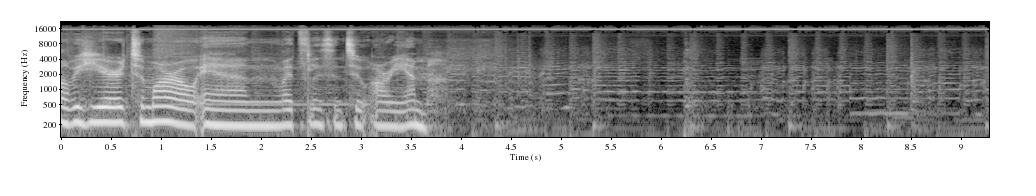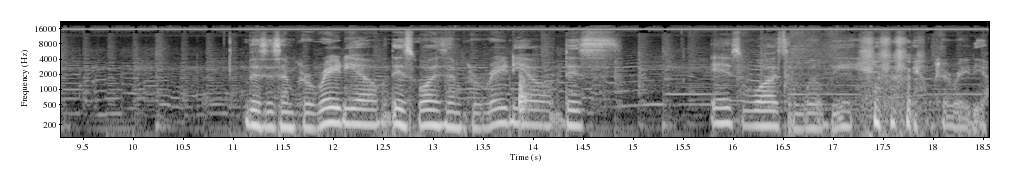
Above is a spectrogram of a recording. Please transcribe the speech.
I'll be here tomorrow and let's listen to REM. This is MCRO Radio. This was MCRO Radio. This is, was, and will be MCRO Radio.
